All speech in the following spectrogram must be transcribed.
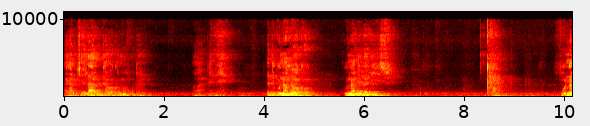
akatshelanga ukuthi awakho amafutha awaphelele and kunalokho kunalela lizwi cha funa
